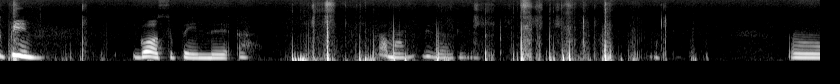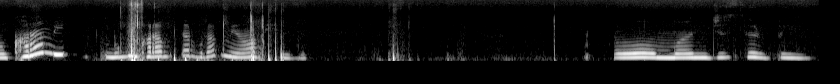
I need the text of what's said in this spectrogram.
Spin. Go spin. Tamam güzel güzel. Ee, karambit. Bugün karambitler bırakmıyor abi bizi. Oo Manchester Beast.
